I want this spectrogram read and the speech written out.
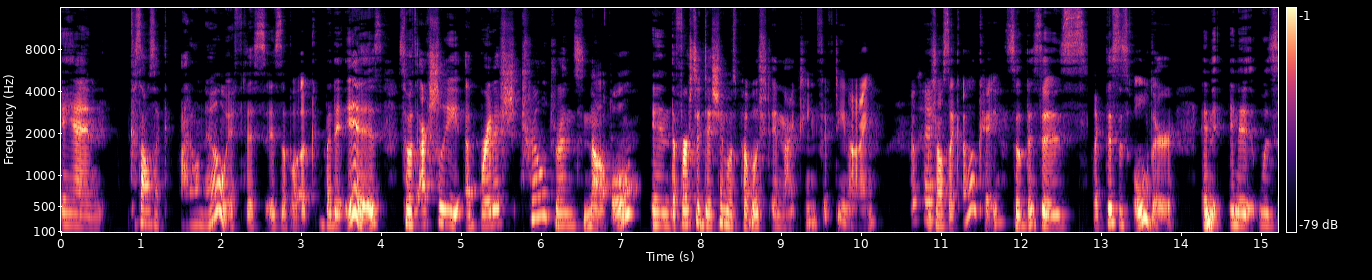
And because I was like, I don't know if this is a book, but it is. So it's actually a British children's novel. And the first edition was published in 1959, Okay. which I was like, oh, okay. So this is like, this is older. And, and it was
